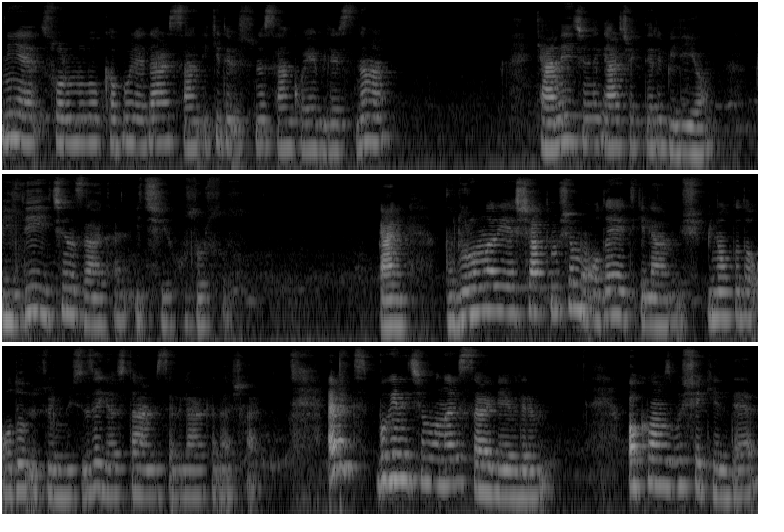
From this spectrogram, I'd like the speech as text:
Niye? Sorumluluğu kabul edersen iki de üstüne sen koyabilirsin ama kendi içinde gerçekleri biliyor. Bildiği için zaten içi huzursuz. Yani bu durumları yaşatmış ama o da etkilenmiş. Bir noktada o da üzülmüş. Size göstermişse bile arkadaşlar. Evet, bugün için bunları söyleyebilirim. Okumamız bu şekilde.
